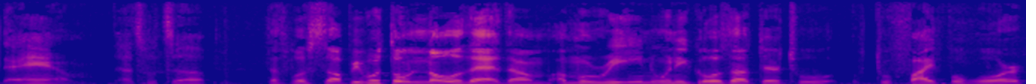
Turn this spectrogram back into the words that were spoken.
damn. That's what's up. That's what's up. People don't know that um, a Marine, when he goes out there to to fight for war,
